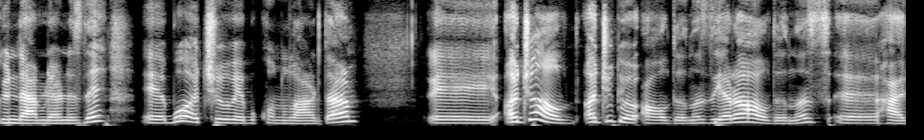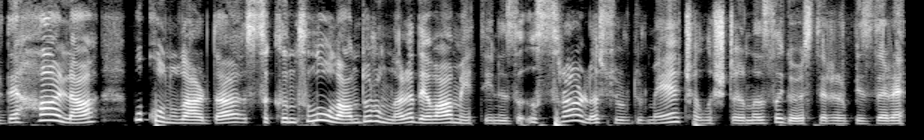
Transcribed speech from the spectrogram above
gündemlerinizde e, bu açı ve bu konularda Eee, acı al acı gö aldığınız, yara aldığınız, eee, hâlde hâlâ bu konularda sıkıntılı olan durumlara devam ettiğinizi, ısrarla sürdürmeye çalıştığınızı gösterir bizlere.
